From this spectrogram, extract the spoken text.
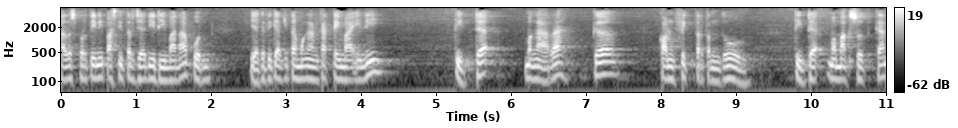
hal seperti ini pasti terjadi di mana pun ya ketika kita mengangkat tema ini tidak mengarah ke konflik tertentu. Tidak memaksudkan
